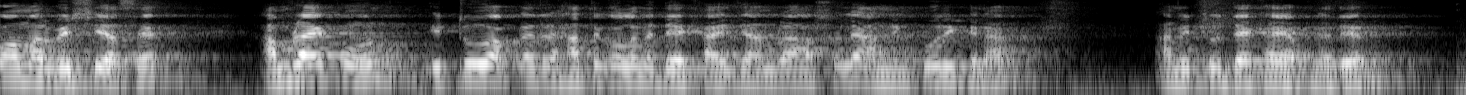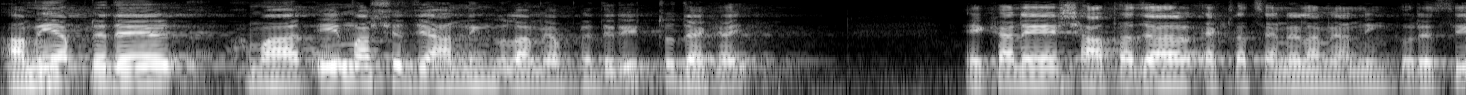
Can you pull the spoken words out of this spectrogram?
কম আর বেশি আছে। আমরা এখন একটু আপনাদের হাতে কলমে দেখাই যে আমরা আসলে আর্নিং করি কিনা। আমি একটু দেখাই আপনাদের। আমি আপনাদের আমার এই মাসে যে আর্নিংগুলো আমি আপনাদের একটু দেখাই। এখানে সাত হাজার একটা চ্যানেল আমি আর্নিং করেছি।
